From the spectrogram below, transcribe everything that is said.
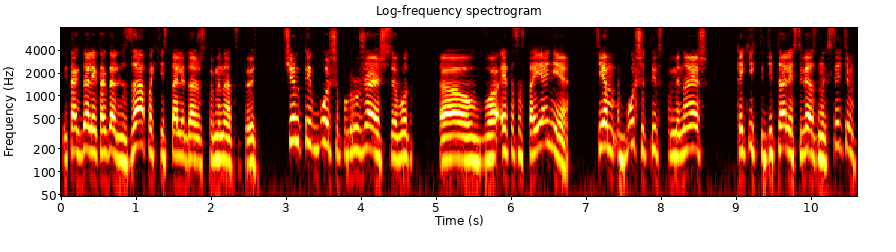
и так далее, и так далее. Запахи стали даже вспоминаться. То есть, чем ты больше погружаешься вот э, в это состояние, тем больше ты вспоминаешь каких-то деталей, связанных с этим,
